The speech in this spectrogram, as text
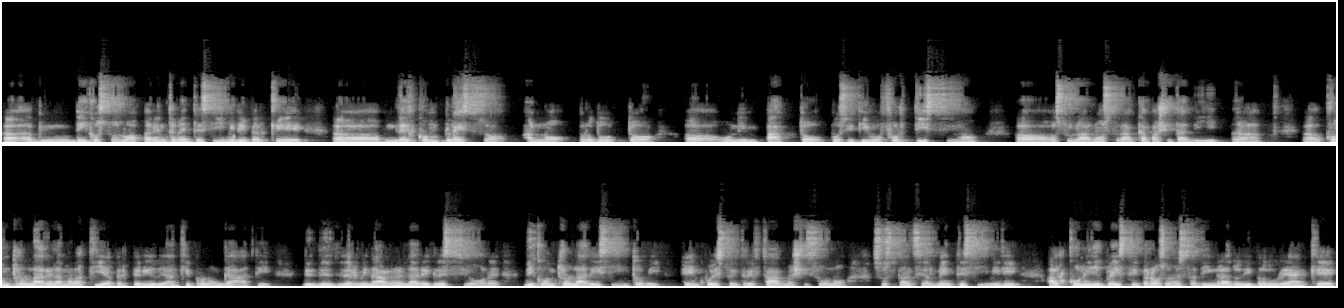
Uh, dico solo apparentemente simili perché uh, nel complesso hanno prodotto uh, un impatto positivo fortissimo sulla nostra capacità di uh, controllare la malattia per periodi anche prolungati, di determinarne la regressione, di controllare i sintomi e in questo i tre farmaci sono sostanzialmente simili. Alcuni di questi però sono stati in grado di produrre anche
